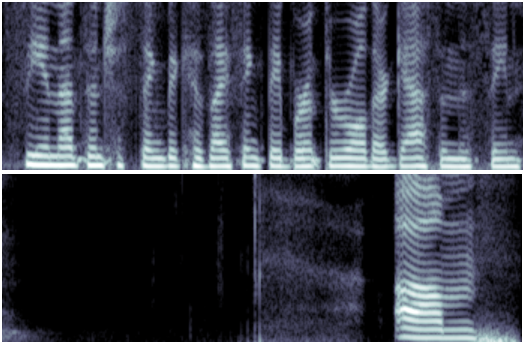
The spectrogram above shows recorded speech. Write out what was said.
See, and that's interesting because I think they burnt through all their gas in this scene. Um,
